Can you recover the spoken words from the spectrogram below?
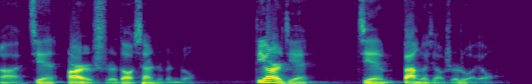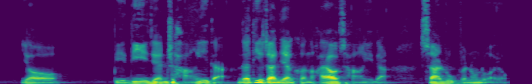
啊，煎二十到三十分钟；第二煎煎半个小时左右，要。比第一煎长一点，那第三煎可能还要长一点，三十五分钟左右。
